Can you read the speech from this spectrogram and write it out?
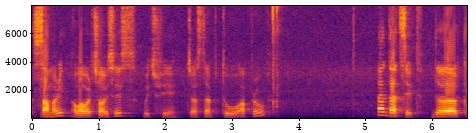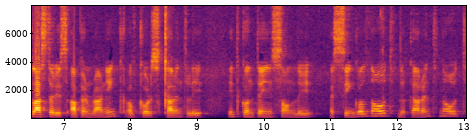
summary of our choices, which we just have to approve. And that's it. The cluster is up and running. Of course, currently it contains only a single node, the current node,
